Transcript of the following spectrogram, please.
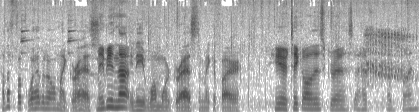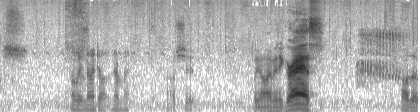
How the fuck? What happened to all my grass? Maybe it's not. You need one more grass to make a fire. Here, take all this grass. I have a bunch. Oh wait, no, I don't. Never mind. Oh shit. We don't have any grass. Oh, the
